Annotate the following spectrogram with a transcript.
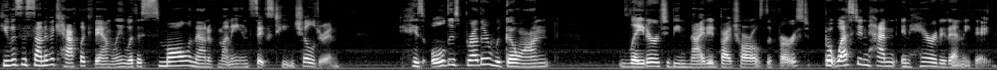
He was the son of a Catholic family with a small amount of money and 16 children. His oldest brother would go on later to be knighted by Charles I, but Weston hadn't inherited anything.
